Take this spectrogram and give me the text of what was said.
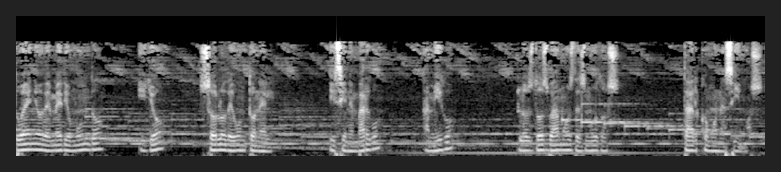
dueño de medio mundo, y yo, solo de un tonel. Y sin embargo, amigo, los dos vamos desnudos, tal como nacimos.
